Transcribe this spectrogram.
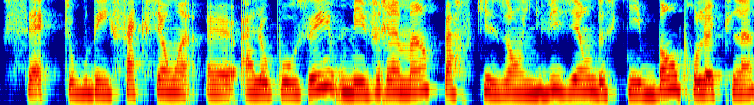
sectes ou des factions euh, à l'opposé, mais vraiment parce qu'ils ont une vision de ce qui est bon pour le clan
